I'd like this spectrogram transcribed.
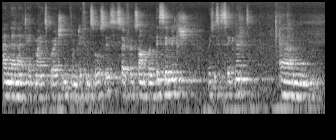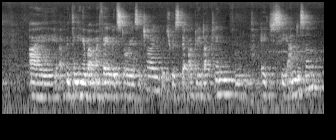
and then I take my inspiration from different sources. So for example, this image, which is a cygnet, um, I, I've been thinking about my favourite story as a child, which was The Ugly Duckling from H.C. Andersen,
